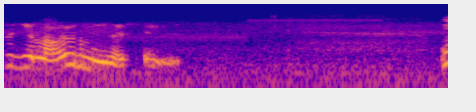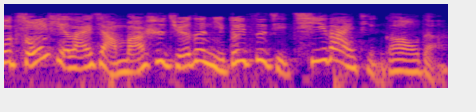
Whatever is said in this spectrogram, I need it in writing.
自己老有这么一个心理。我总体来讲吧，是觉得你对自己期待挺高的。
